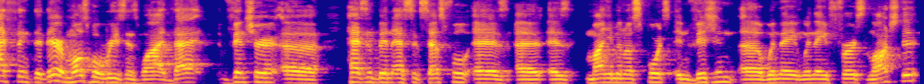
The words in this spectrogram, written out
I think that there are multiple reasons why that venture. Uh, hasn't been as successful as uh, as Monumental Sports envisioned uh, when they when they first launched it.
